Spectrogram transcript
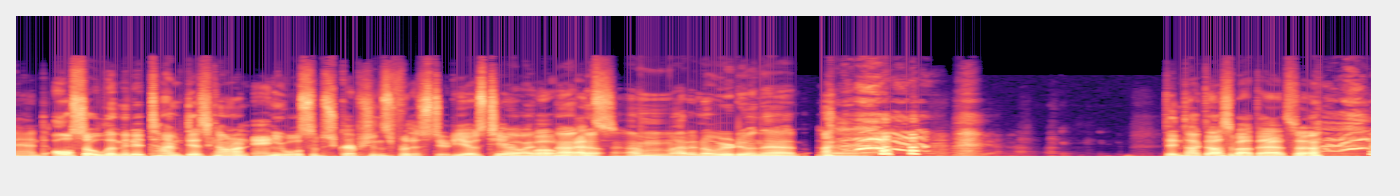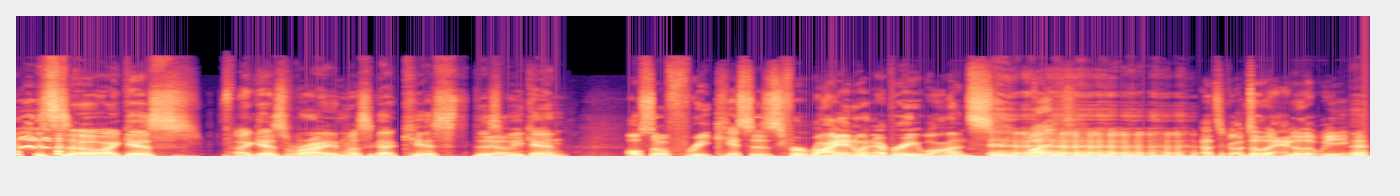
And also limited time discount on annual subscriptions for the studios tier. Oh, I Whoa, did not. Know, um, I didn't know we were doing that. Uh, didn't talk to us about that. So so I guess I guess Ryan must have got kissed this Yeah. weekend. also free kisses for Ryan whenever he wants. what? That's until the end of the week.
